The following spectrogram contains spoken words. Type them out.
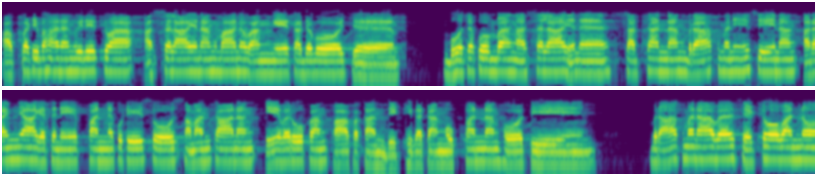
අප්පටිභානං විදෙත්වා අස්සලායනං මානවං ඒතදවෝච. භූත කුම්භං අස්සලායන සත්තන්නං බ්‍රාහ්මනේ සේනං අරඤ්ඤායතනේ පන්න කුටේසෝ සමන්තානං ඒව රූපං පාපකං දිට්ඨිගතං uppannං හෝති බ්‍රාහ්මනාව සෙට්ඨෝ වන්නෝ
